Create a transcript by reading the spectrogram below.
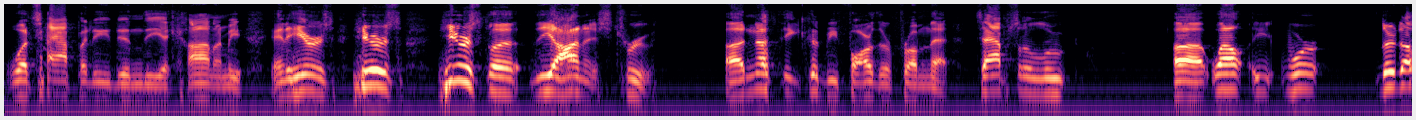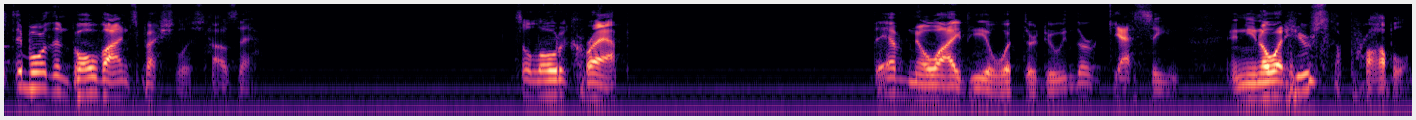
what's happening in the economy. And here's here's here's the the honest truth. Uh, nothing could be farther from that. It's absolute. Uh, well, we're they're nothing more than bovine specialists. How's that? It's a load of crap. They have no idea what they're doing. They're guessing. And you know what? Here's the problem.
